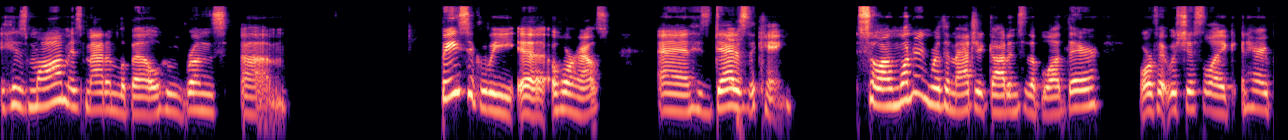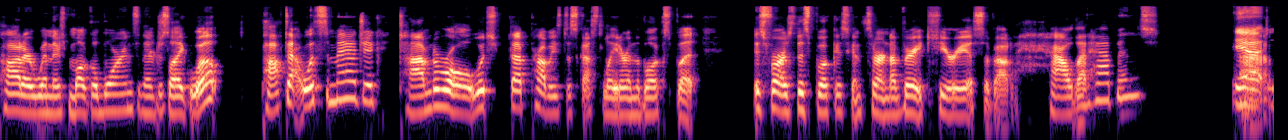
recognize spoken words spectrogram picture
his mom is Madame LaBelle, who runs um basically a, a whorehouse, and his dad is the king. So I'm wondering where the magic got into the blood there, or if it was just like in Harry Potter when there's Muggleborns and they're just like, well, popped out with some magic, time to roll. Which that probably is discussed later in the books, but as far as this book is concerned, I'm very curious about how that happens. Yeah, Um,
